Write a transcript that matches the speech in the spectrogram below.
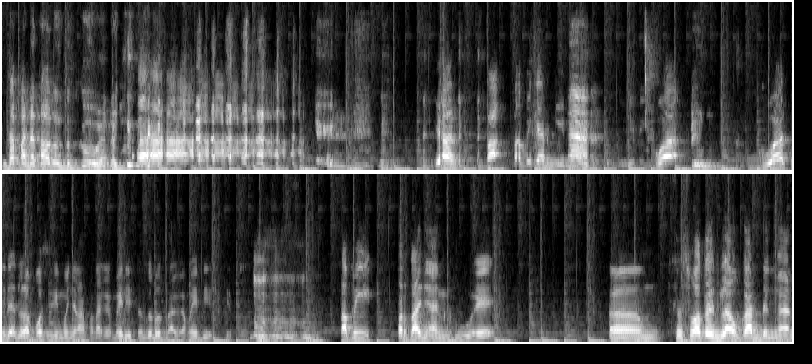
Entar pada tahun untuk gue. Yan, Pak, tapi kan gini. Nah. Gini, gua gue tidak dalam posisi menyerang tenaga medis, tentu tenaga medis gitu. Mm-hmm. Tapi pertanyaan gue, um, sesuatu yang dilakukan dengan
